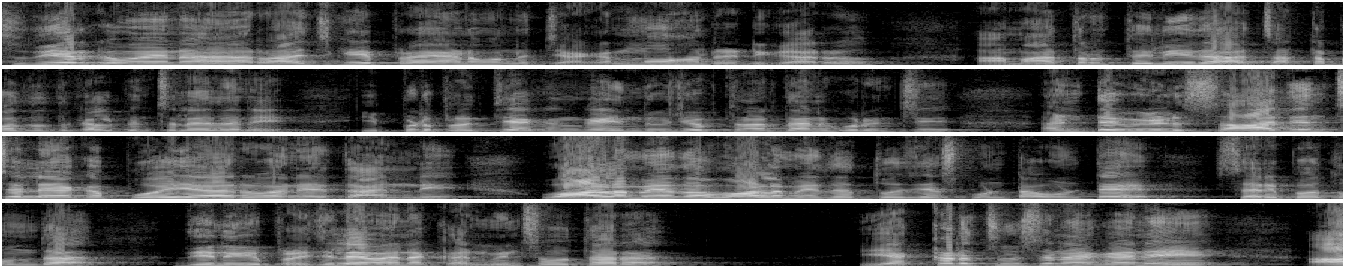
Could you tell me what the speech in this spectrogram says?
సుదీర్ఘమైన రాజకీయ ప్రయాణం ఉన్న జగన్మోహన్ రెడ్డి గారు ఆ మాత్రం తెలియదా చట్టబద్ధత కల్పించలేదని. ఇప్పుడు ప్రత్యేకంగా ఎందుకు చెప్తున్నారు దాని గురించి? అంటే వీళ్ళు సాధించలేకపోయారు అనే దాన్ని వాళ్ళ మీద వాళ్ళ మీద తోచేసుకుంటా ఉంటే సరిపోతుందా? దీనికి ప్రజలు ఏమైనా కన్విన్స్ అవుతారా? ఎక్కడ చూసినా కానీ ఆ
